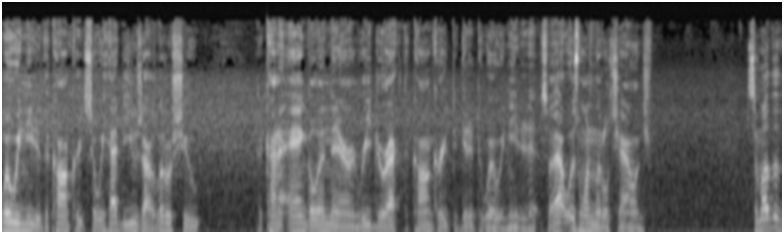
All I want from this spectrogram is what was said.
where we needed the concrete. So we had to use our little chute to kind of angle in there and redirect the concrete to get it to where we needed it. So that was one little challenge. Some other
